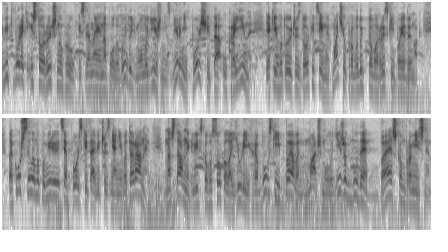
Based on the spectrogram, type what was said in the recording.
відтворять історичну гру. Після неї на поле вийдуть молодіжні збірні Польщі та України, які, готуючись до офіційних матчів, проведуть товариський поєдинок. Також силами помірюються польські та вітчизняні ветерани. Наставник львівського сокола Юрій Грабовський певен, матч молодіжок буде безкомпромісним.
